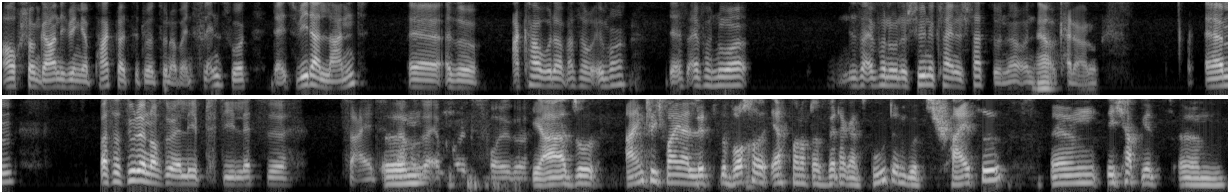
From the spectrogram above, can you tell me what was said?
auch schon gar nicht wegen der Parkplatzsituation, aber in Flensburg, da ist weder Land, äh, also Acker oder was auch immer, da ist einfach nur, ist einfach nur eine schöne kleine Stadt so, ne? Und ja. keine Ahnung. Ähm, was hast du denn noch so erlebt, die letzte Zeit, ähm, unserer Erfolgsfolge? Ja, also eigentlich war ja letzte Woche erstmal noch das Wetter ganz gut, dann wird es scheiße. Ähm, ich habe jetzt ähm,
